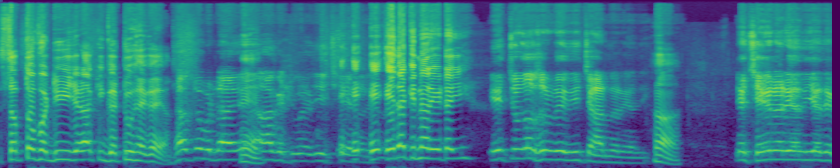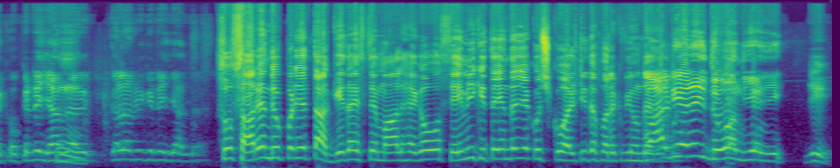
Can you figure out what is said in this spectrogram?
ਸਭ ਤੋਂ ਵੱਡੀ ਜਿਹੜਾ ਕਿ ਗੱਟੂ ਹੈਗਾ ਆ। ਸਭ ਤੋਂ ਵੱਡਾ ਇਹ ਆ ਗੱਟੂ ਹੈ ਜੀ ਛੇ ਇਹ- ਨਰੇ ਇਹ- ਇਹਦਾ ਕਿੰਨਾ ਰੇਟ ਹੈ ਜੀ? ਇਹ 1400 ਰੁਪਏ ਦੀ ਚਾਰ ਨਰਿਆਂ ਦੀ। ਹਾਂ। ਇਹ ਛੇ ਨਰਿਆਂ ਦੀ ਹੈ ਦੇਖੋ ਕਿੰਨੇ ਸ਼ਾਨਦਾਰ ਕਲਰ ਵੀ ਕਿੰਨੇ ਸ਼ਾਨਦਾਰ ਸੋ ਸਾਰਿਆਂ ਦੇ ਉੱਪਰ ਜੇ ਧਾਗੇ ਦਾ ਇਸਤੇਮਾਲ ਹੈਗਾ ਉਹ ਸੇਮ ਹੀ ਕੀਤਾ ਜਾਂਦਾ ਜਾਂ ਕੁਝ ਕੁਆਲਿਟੀ ਦਾ ਫ਼ਰਕ ਵੀ ਹੁੰਦਾ ਹੈ? ਕੁਆਲਟੀਆਂ ਇਹਦੇ 'ਚ ਦੋ ਆਉਂਦੀਆਂ ਜੀ। ਜੀ।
